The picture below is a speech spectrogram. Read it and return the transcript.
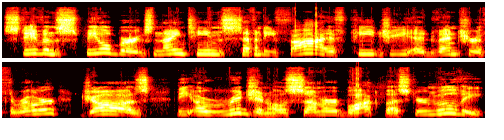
Steven Spielberg's 1975 PG adventure thriller, Jaws, the original summer blockbuster movie.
